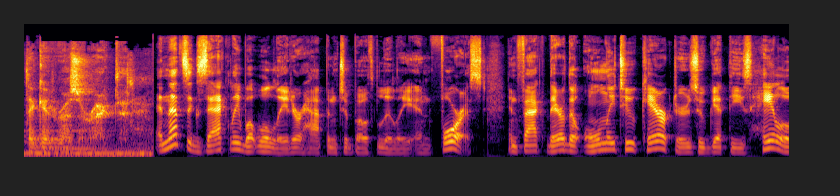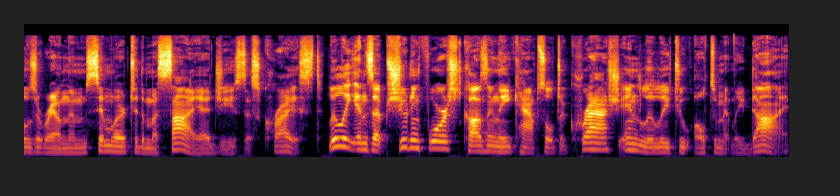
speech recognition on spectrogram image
They get resurrected. And that's exactly what will later happen to both Lily and Forest. In fact, they're the only two characters who get these halos around them similar to the Messiah, Jesus Christ. Lily ends up shooting Forest, causing the capsule to crash and Lily to ultimately die.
